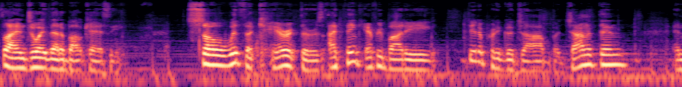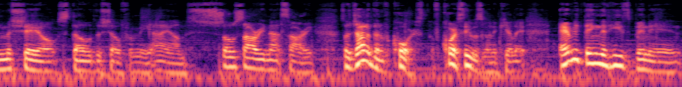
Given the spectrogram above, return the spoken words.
so I enjoyed that about Cassie. So with the characters, I think everybody did a pretty good job, but Jonathan and Michelle stole the show for me. I am so sorry, not sorry. So Jonathan, of course, of course he was going to kill it. Everything that he's been in,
